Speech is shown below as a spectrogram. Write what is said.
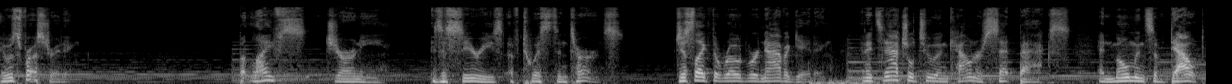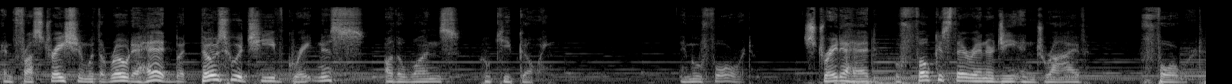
It was frustrating. But life's journey is a series of twists and turns, just like the road we're navigating. And it's natural to encounter setbacks and moments of doubt and frustration with the road ahead, but those who achieve greatness are the ones who keep going. They move forward, straight ahead, who focus their energy and drive forward,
